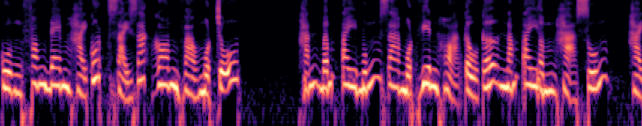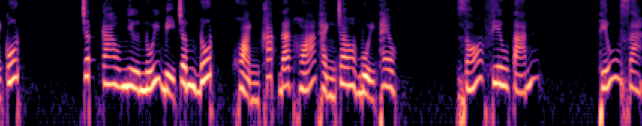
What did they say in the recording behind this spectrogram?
Cuồng phong đem hài cốt giải rác gom vào một chỗ. Hắn bấm tay búng ra một viên hỏa cầu cỡ nắm tay ầm hạ xuống, hài cốt. Chất cao như núi bị châm đốt, khoảnh khắc đã hóa thành cho bụi theo. Gió phiêu tán. Thiếu ra.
